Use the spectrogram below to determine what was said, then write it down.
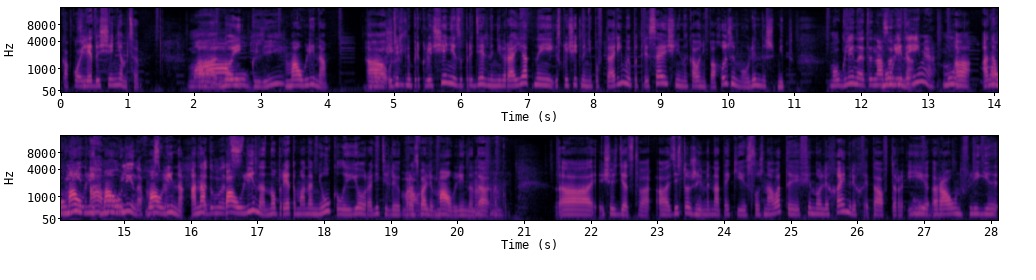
Какой? Следующие немцы. А, но и- Маугли. Маулина. А, удивительные приключения, запредельно невероятный, исключительно неповторимый, потрясающий, ни на кого не похожий Маулина Шмидт. Мауглина это название, это Маулина. имя? Му- А, она Маулин- Маули- а, Мау- Маулина. господи. Маулина. Она Я думала, это Паулина, но при этом она мяукала, ее родители прозвали Маулина, да. Мгм. так. Еще с детства. А, здесь тоже имена такие сложноватые. Финоли Хайнрих — это автор, и О. Раун Флиги-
